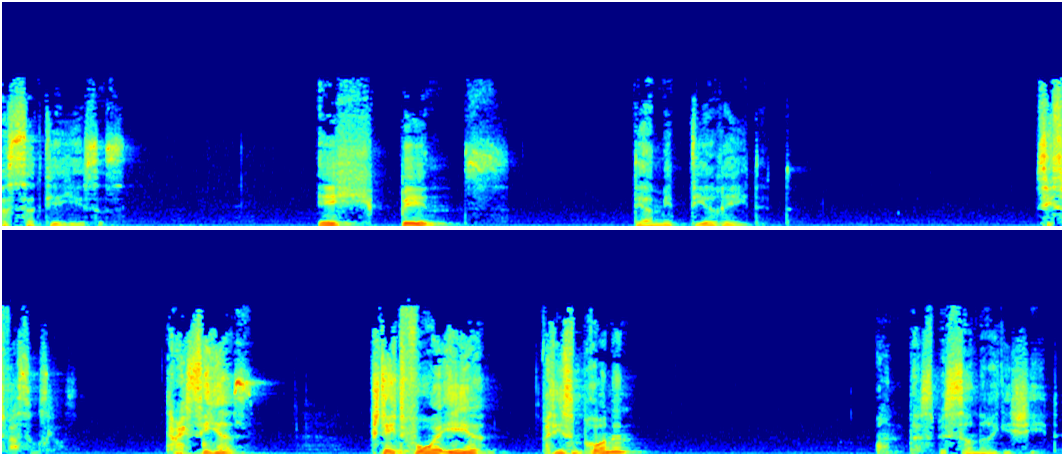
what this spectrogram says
Was sagt hier Jesus? Ich bin's, der mit dir redet. Sie ist fassungslos. Der Messias steht vor ihr bei diesem Brunnen das Besondere geschieht.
